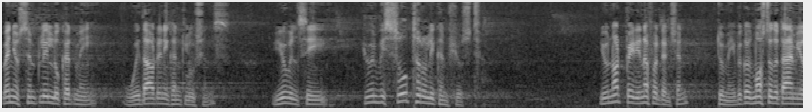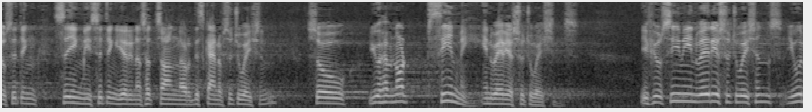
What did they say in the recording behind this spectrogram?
when you simply look at me without any conclusions, you will see, you will be so thoroughly confused. You've not paid enough attention to me because most of the time you're sitting, seeing me sitting here in a satsang or this kind of situation, so you have not seen me in various situations. If you see me in various situations, you will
